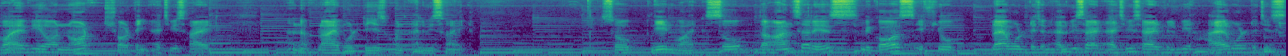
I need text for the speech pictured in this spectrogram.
Why we are not shorting HV side and apply voltage on LV side? So again why? So the answer is because if you apply voltage on LV side, HV side will be higher voltages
